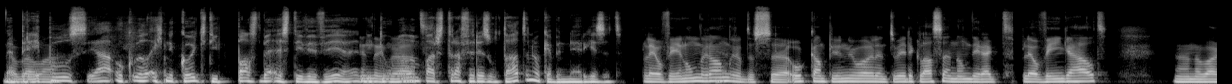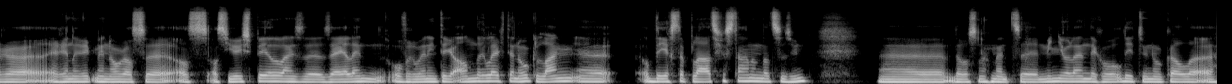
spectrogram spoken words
met Brepels, ja, ook wel echt een coach die past bij STVV. Hè. Die toen wel een paar straffe resultaten ook hebben neergezet. Play-off 1 onder andere, dus ook kampioen geworden in tweede klasse en dan direct play-off 1 gehaald. En dat waren, herinner ik me nog als, als, als jeugdspeler langs de zijlijn, overwinning tegen Anderlecht. En ook lang uh, op de eerste plaats gestaan in dat seizoen. Uh, dat was nog met uh, Mignolet de goal, die toen ook al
